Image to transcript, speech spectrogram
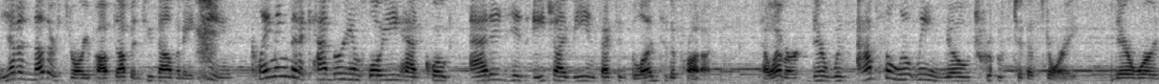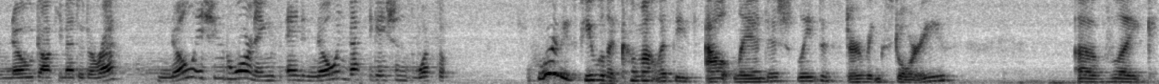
Yet another story popped up in 2018 claiming that a Cadbury employee had, quote, added his HIV infected blood to the products. However, there was absolutely no truth to the story. There were no documented arrests, no issued warnings, and no investigations whatsoever. Who are these people that come out with these outlandishly disturbing stories of like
